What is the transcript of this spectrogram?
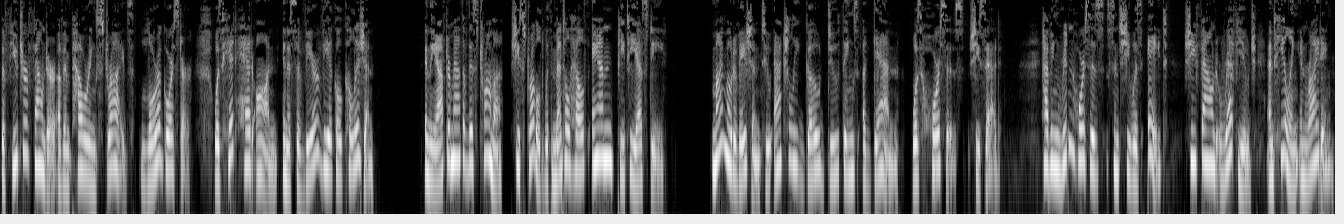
the future founder of Empowering Strides, Laura Gorster, was hit head on in a severe vehicle collision. In the aftermath of this trauma, she struggled with mental health and PTSD. My motivation to actually go do things again was horses, she said. Having ridden horses since she was eight, she found refuge and healing in riding.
